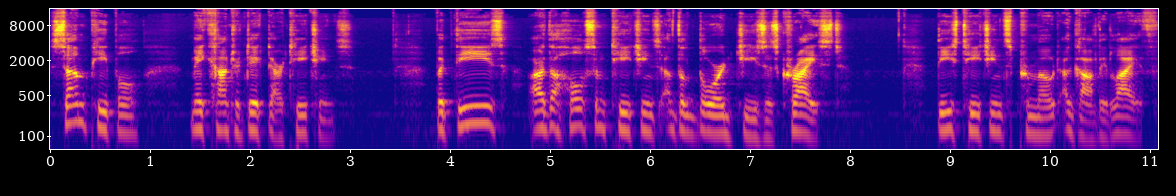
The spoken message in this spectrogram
Some people may contradict our teachings, but these are the wholesome teachings of the Lord Jesus Christ. These teachings promote a godly life.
